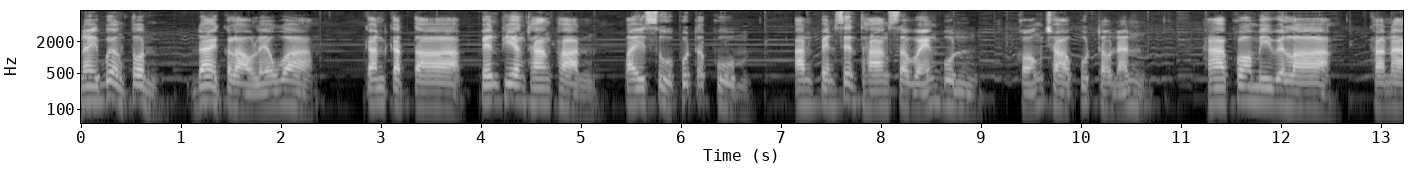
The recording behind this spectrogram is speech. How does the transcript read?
ในเบื้องต้นได้กล่าวแล้วว่า กันกัตตาเป็นเพียงทางผ่านไปสู่พุทธภูมิ อันเป็นเส้นทางแสวงบุญ ของชาวพุทธเท่านั้น หากพอมีเวลา ขณะ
